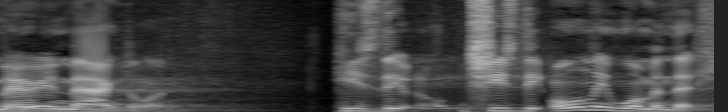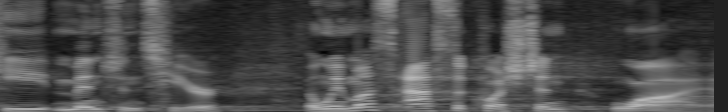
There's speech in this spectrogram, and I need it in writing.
Mary Magdalene. He's the, she's the only woman that he mentions here, and we must ask the question why?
